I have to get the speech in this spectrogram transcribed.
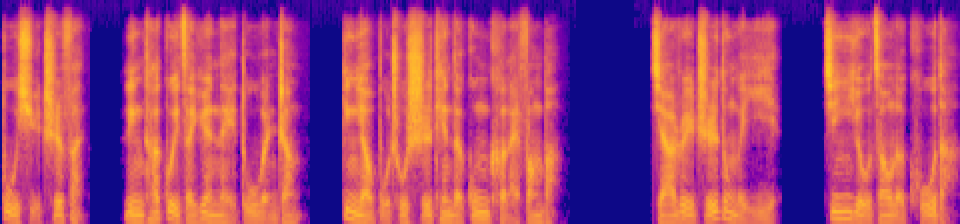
不许吃饭。”令他跪在院内读文章，定要补出十天的功课来方罢。贾瑞直动了一夜，今又遭了苦打，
